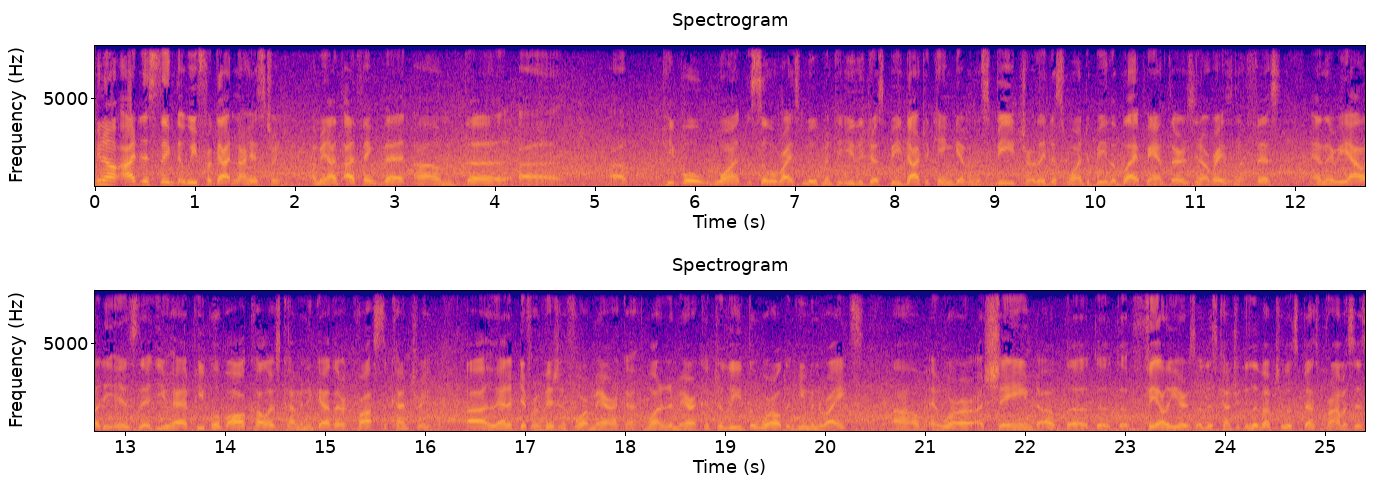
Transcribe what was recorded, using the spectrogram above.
You know, I just think that we've forgotten our history. I mean, I, I think that um, the uh, people want the civil rights movement to either just be Dr. King giving a speech or they just want it to be the Black Panthers, you know, raising a fist. And the reality is that you had people of all colors coming together across the country uh, who had a different vision for America, wanted America to lead the world in human rights, um, and were ashamed of the, the, the, failures of this country to live up to its best promises.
